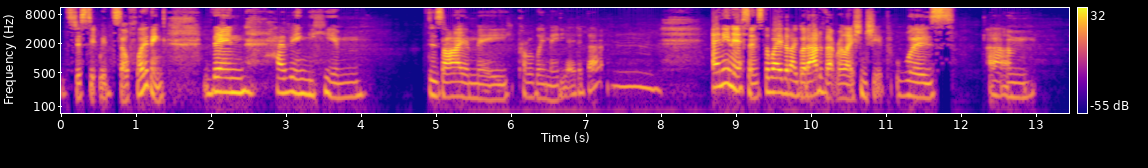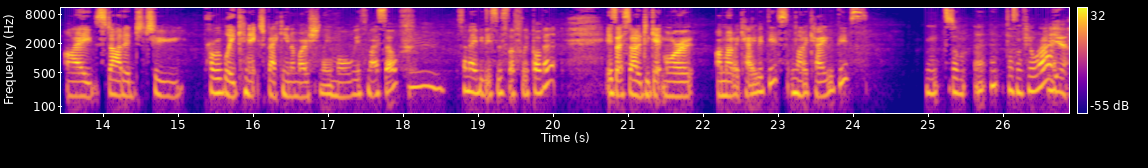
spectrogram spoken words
let's just sit with self-loathing, then having him desire me probably mediated that. Mm. And in essence, the way that I got out of that relationship was um, I started to probably connect back in emotionally more with myself. Mm. So maybe this is the flip of it. Is I started to get more. I'm not okay with this. I'm not okay with this. Mm, so uh, it doesn't feel right. Yeah.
